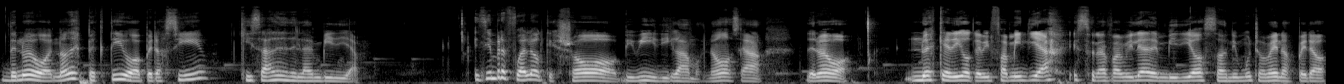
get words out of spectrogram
de nuevo, no despectivo, pero sí quizás desde la envidia. Y siempre fue algo que yo viví, digamos, ¿no? O sea, de nuevo, no es que digo que mi familia es una familia de envidiosos, ni mucho menos, pero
